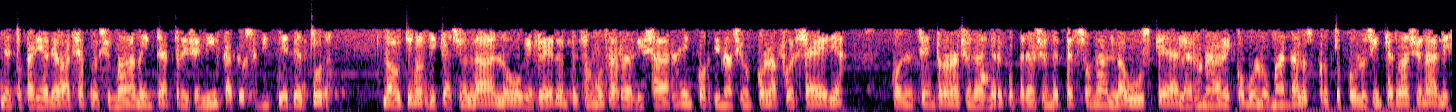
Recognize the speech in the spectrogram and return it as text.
le tocaría elevarse aproximadamente a 13.000, 14.000 pies de altura. La última indicación la da Lobo Guerrero, empezamos a realizar en coordinación con la Fuerza Aérea, con el Centro Nacional de Recuperación de Personal, la búsqueda de la aeronave como lo mandan los protocolos internacionales,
